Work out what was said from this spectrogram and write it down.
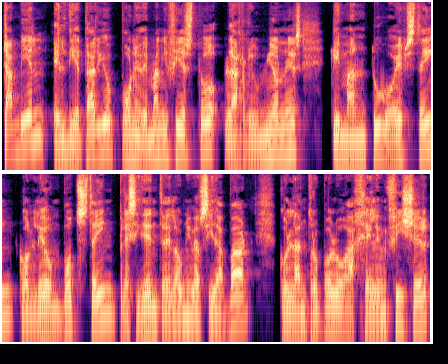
También el dietario pone de manifiesto las reuniones que mantuvo Epstein con Leon Botstein, presidente de la Universidad Bard, con la antropóloga Helen Fisher,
